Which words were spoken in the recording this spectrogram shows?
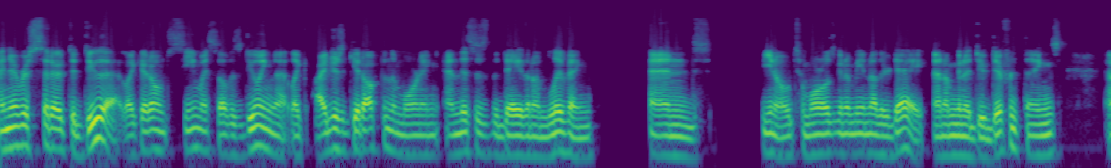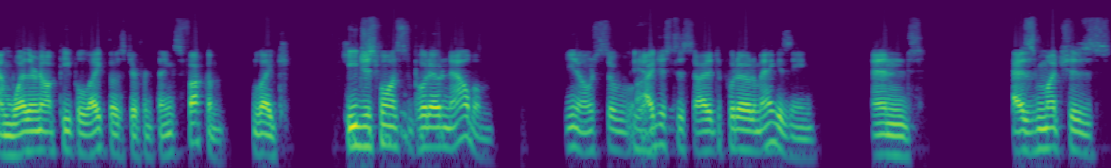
I never set out to do that. Like I don't see myself as doing that. Like I just get up in the morning and this is the day that I'm living and you know, tomorrow's going to be another day and I'm going to do different things and whether or not people like those different things, fuck them. Like he just wants to put out an album. You know, so yeah, I just yeah. decided to put out a magazine. And as much as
